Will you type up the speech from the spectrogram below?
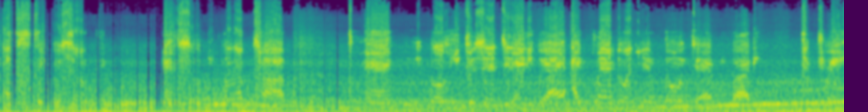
got sick or something. And so we went up top and he, well, he presented anyway. I, I planned on him going to everybody to pray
